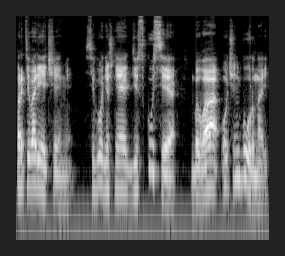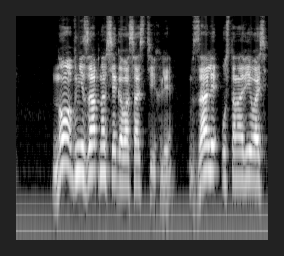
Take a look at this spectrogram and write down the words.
противоречиями. Сегодняшняя дискуссия была очень бурной. Но внезапно все голоса стихли. В зале установилась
